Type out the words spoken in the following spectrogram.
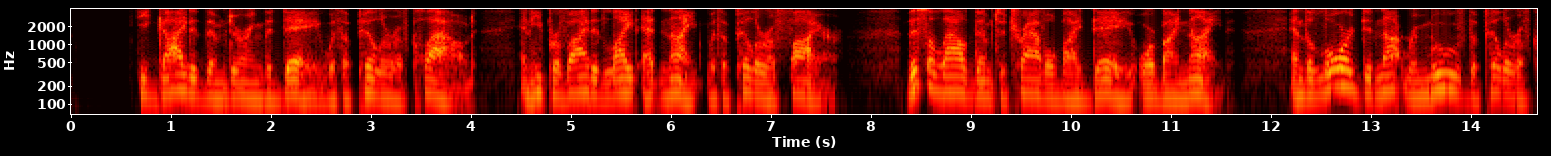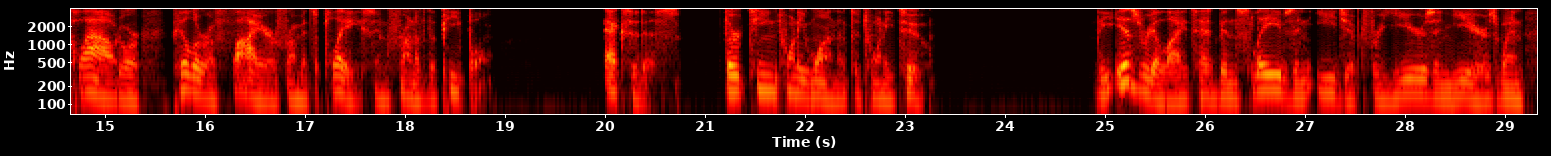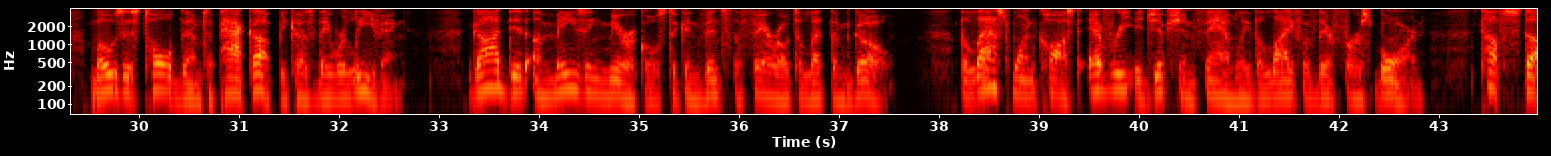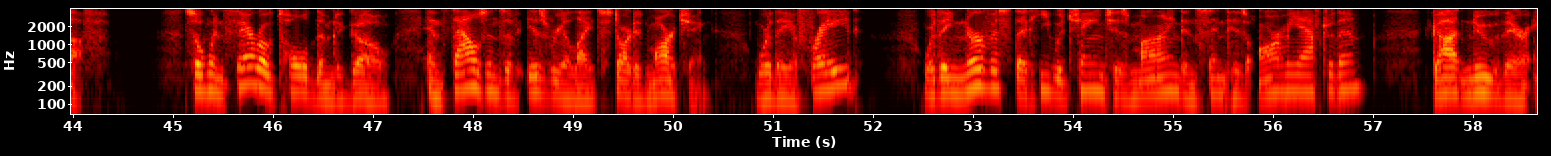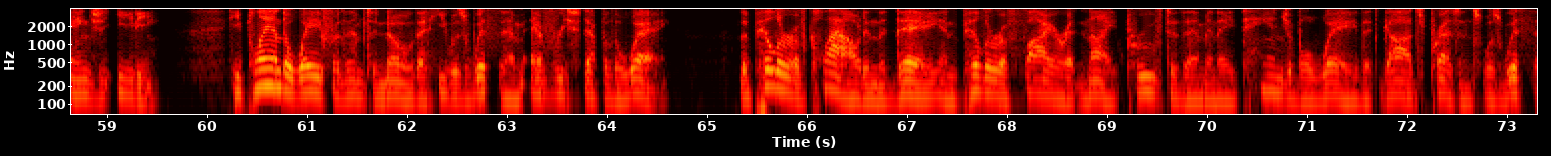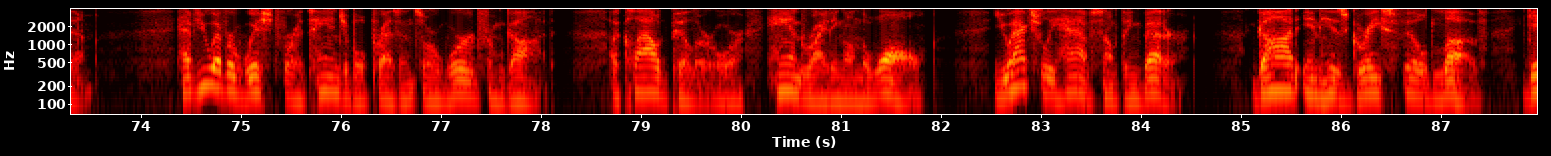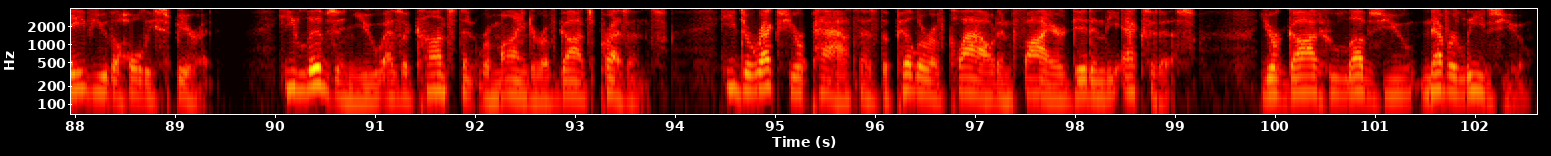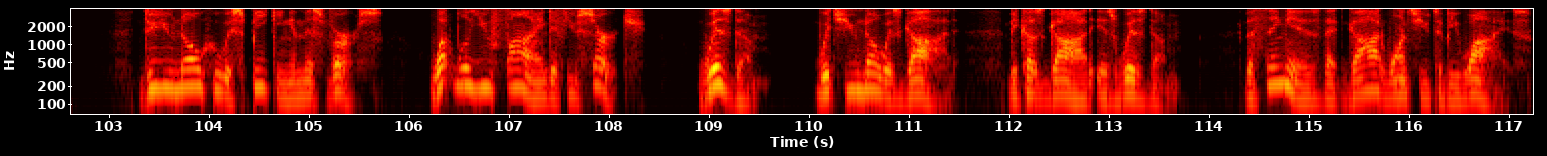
He guided them during the day with a pillar of cloud, and he provided light at night with a pillar of fire. This allowed them to travel by day or by night. And the Lord did not remove the pillar of cloud or pillar of fire from its place in front of the people. Exodus 13:21 to 22. The Israelites had been slaves in Egypt for years and years when Moses told them to pack up because they were leaving. God did amazing miracles to convince the Pharaoh to let them go. The last one cost every Egyptian family the life of their firstborn. Tough stuff. So when Pharaoh told them to go, and thousands of Israelites started marching, were they afraid? Were they nervous that he would change his mind and send his army after them? God knew their anxiety. He planned a way for them to know that he was with them every step of the way. The pillar of cloud in the day and pillar of fire at night proved to them in a tangible way that God's presence was with them. Have you ever wished for a tangible presence or word from God? A cloud pillar or handwriting on the wall? You actually have something better. God, in His grace-filled love, gave you the Holy Spirit. He lives in you as a constant reminder of God's presence. He directs your path as the pillar of cloud and fire did in the Exodus. Your God who loves you never leaves you. Do you know who is speaking in this verse? What will you find if you search? Wisdom, which you know is God, because God is wisdom. The thing is that God wants you to be wise.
